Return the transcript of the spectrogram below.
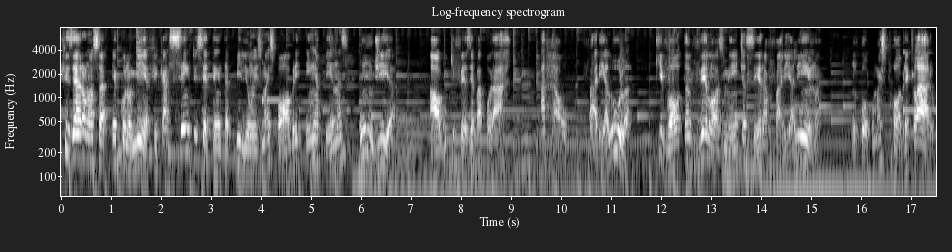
fizeram nossa economia ficar 170 bilhões mais pobre em apenas um dia, algo que fez evaporar a tal Faria Lula, que volta velozmente a ser a Faria Lima. Um pouco mais pobre, é claro.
